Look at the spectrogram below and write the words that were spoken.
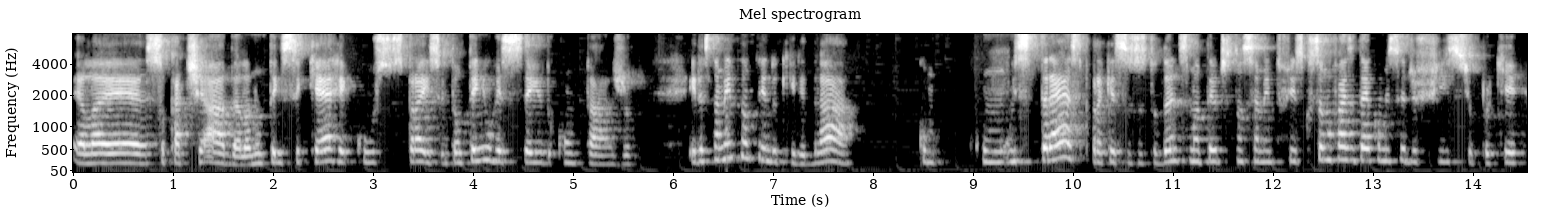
ela é sucateada, ela não tem sequer recursos para isso, então tem o receio do contágio. Eles também estão tendo que lidar com com estresse para que esses estudantes mantenham o distanciamento físico. Você não faz ideia como isso é difícil, porque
